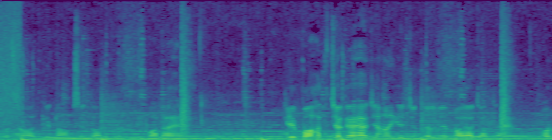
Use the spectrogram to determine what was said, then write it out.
बरसात के नाम से ताल्लुक रखने वाला है। ये वाहद जगह है जहाँ ये जंगल में पाया जाता है और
